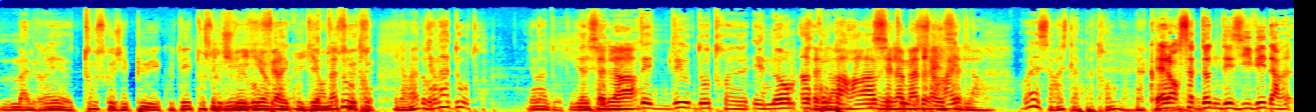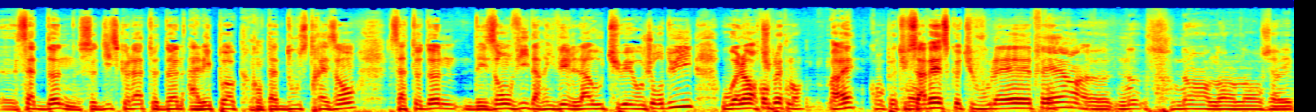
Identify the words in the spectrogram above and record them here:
malgré euh, tout ce que j'ai pu écouter, tout ce que Il je vais vous en- faire écouter. Il y en a d'autres. Il y en a Il y d'autres. en a d'autres. Il y en a d'autres. Il y a d'autres euh, énormes, incomparables. C'est la reste- celle-là. Ouais, ça reste la patronne. D'accord. Et alors ça te donne des idées, euh, ça te donne, ce disque-là te donne à l'époque, quand t'as 12-13 ans, ça te donne des envies d'arriver là où tu es aujourd'hui Ou alors tu, Complètement. ouais, Complètement. tu savais ce que tu voulais faire Euh, non, pff, non, non, non, j'avais,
